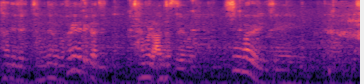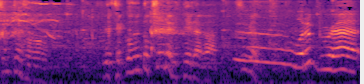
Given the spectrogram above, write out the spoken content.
다들 이제 잠드는 거 확인할 때까지 잠을 안 잤어요. 신발을 이제 신겨서 제 거는 또 침대 밑에다가 쓰면 What a brat.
